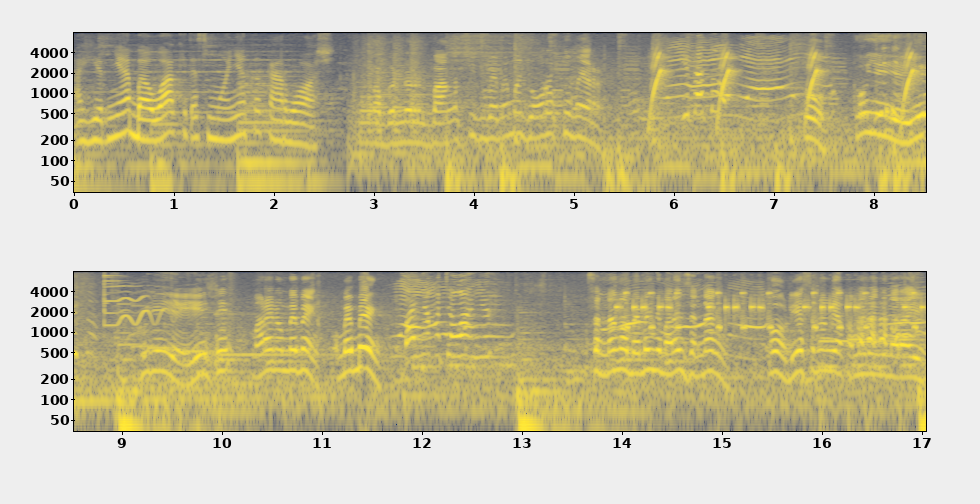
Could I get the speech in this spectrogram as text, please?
akhirnya bawa kita semuanya ke car wash. Nggak bener banget sih, si mah jorok tuh, Mer. Kita tuh Tuh, kok iya iya iya? Kok iya iya iya sih? Marahin Om Bembeng, Om Bembeng. banyak kecoanya. Senang Om Bembeng dimarahin, senang. Oh, dia senang lihat Om Bembeng dimarahin.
